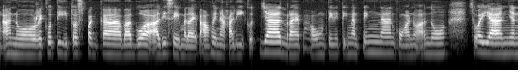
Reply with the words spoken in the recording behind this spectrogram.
ano, rikotitos pagka bago aalis eh. Marami pa akong kinakalikot dyan, marami pa akong tinitingnan-tingnan kung ano-ano. So ayan, yan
